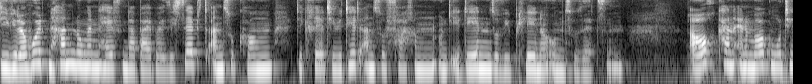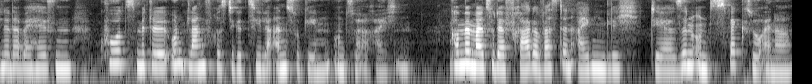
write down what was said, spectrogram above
Die wiederholten Handlungen helfen dabei, bei sich selbst anzukommen, die Kreativität anzufachen und Ideen sowie Pläne umzusetzen. Auch kann eine Morgenroutine dabei helfen, kurz-, mittel- und langfristige Ziele anzugehen und zu erreichen. Kommen wir mal zu der Frage, was denn eigentlich der Sinn und Zweck so einer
